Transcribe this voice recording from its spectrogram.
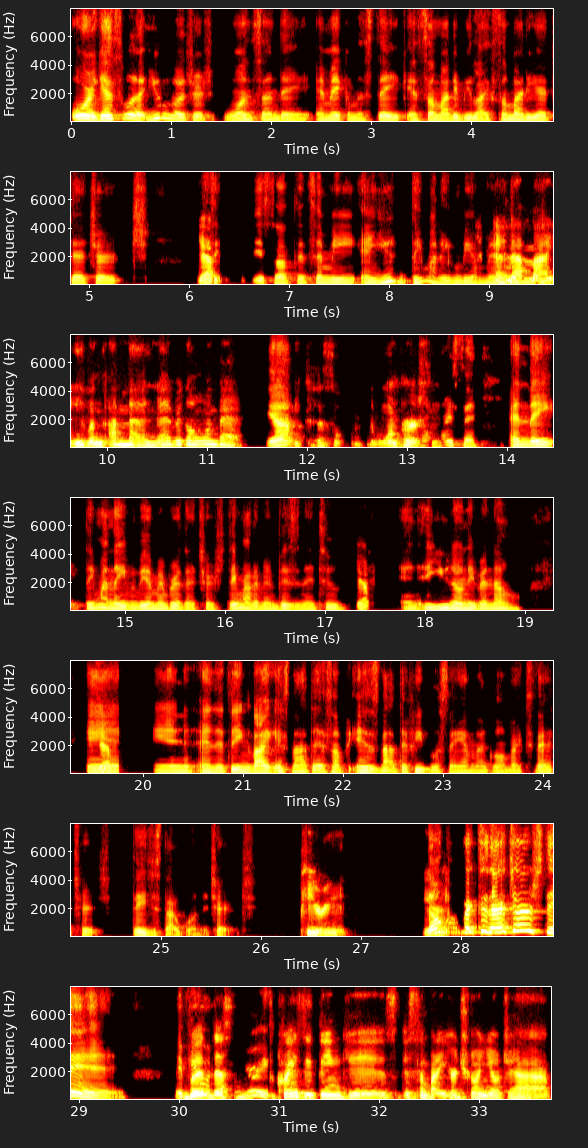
or guess what? You can go to church one Sunday and make a mistake, and somebody be like, somebody at that church yeah, did something to me, and you they might even be a member. And I might even I might never going back. Yeah. Because one person. One person. And they they might not even be a member of that church. They might have been visiting too. Yep. And, and you don't even know. And yep. and and the thing like it's not that some it's not that people say I'm not going back to that church. They just stop going to church. Period. Yeah. Don't go back to that church then. If but that's the crazy thing is if somebody hurt you on your job,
